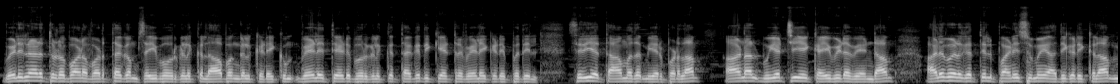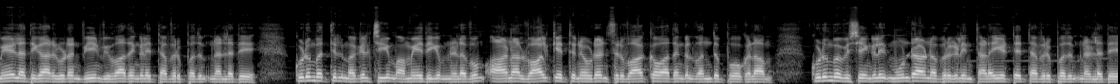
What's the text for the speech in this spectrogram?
வெளிநாடு தொடர்பான வர்த்தகம் செய்பவர்களுக்கு லாபங்கள் கிடைக்கும். வேலை தேடுபவர்களுக்கு தகுதிக்கேற்ற வேலை கிடைப்பதில் சிறிய தாமதம் ஏற்படலாம். ஆனால் முயற்சியை கைவிட வேண்டாம். அலுவலகத்தில் பணி சுமை அதிகரிக்கலாம். மேலதிகாரிகளுடன் வீண் விவாதங்களை தவிர்ப்பதும் நல்லது. குடும்பத்தில் மகிழ்ச்சியும் அமைதியும் நிலவும். ஆனால் வாழ்க்கை துணையுடன் சிறு வாக்குவாதங்கள் வந்து போகலாம். குடும்ப விஷயங்களில் மூன்றாம் நபர்களின் தலையீட்டை தவிர்ப்பதும் நல்லது.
